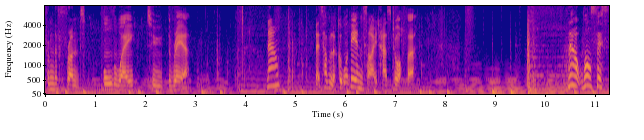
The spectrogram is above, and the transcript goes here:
from the front all the way to the rear. Now, let's have a look at what the inside has to offer. Now, whilst this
